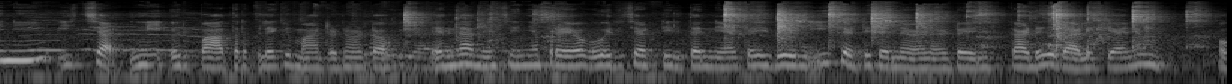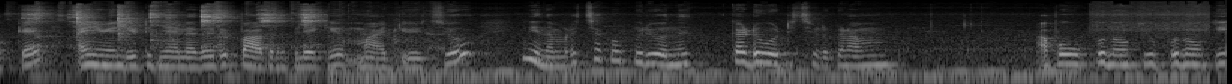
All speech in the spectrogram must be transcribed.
ഇനി ഈ ചട്നി ഒരു പാത്രത്തിലേക്ക് മാറ്റണം കേട്ടോ. എന്താണെന്ന് വെച്ച് കഴിഞ്ഞാൽ പ്രയോഗം ഒരു ചട്ടിയിൽ തന്നെ കേട്ടോ. ഇത് ഈ ചട്ടി തന്നെ വേണം കേട്ടോ. എനിക്ക് കടുക് തളിക്കാനും ഒക്കെ അതിന് വേണ്ടിയിട്ട് ഞാനതൊരു പാത്രത്തിലേക്ക് മാറ്റി വെച്ചു. ഇനി നമ്മുടെ ചക്കക്കുരു ഒന്ന് കടുക് പൊട്ടിച്ചെടുക്കണം. അപ്പോൾ ഉപ്പ് നോക്കി ഉപ്പ് നോക്കി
